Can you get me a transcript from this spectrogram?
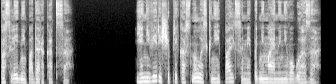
Последний подарок отца. Я неверяще прикоснулась к ней пальцами, поднимая на него глаза.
